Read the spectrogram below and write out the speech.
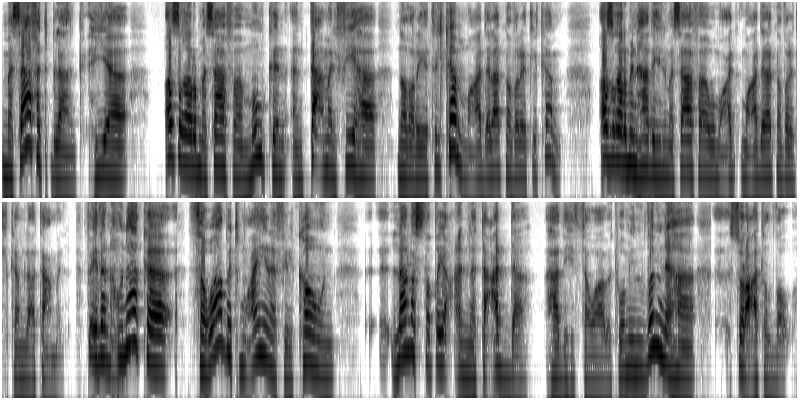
مسافة بلانك هي أصغر مسافة ممكن أن تعمل فيها نظرية الكم معادلات نظرية الكم. أصغر من هذه المسافة ومعادلات نظرية الكم لا تعمل. فاذا هناك ثوابت معينة في الكون لا نستطيع أن نتعدى هذه الثوابت ومن ضمنها سرعة الضوء.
